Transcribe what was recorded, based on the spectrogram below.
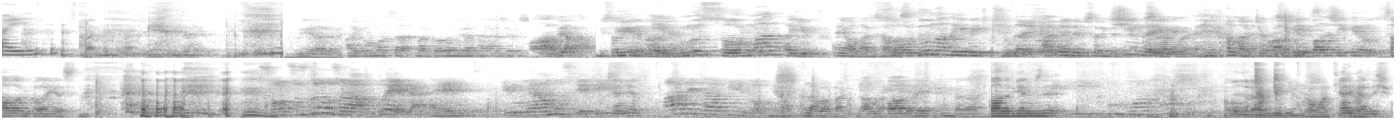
Ay. Ben de Ayıp olmazsa bak oğlum birer tane açıyoruz. Abi Bir soru verin abi. e, bunu sorman ayıp. Eyvallah abi sağ olasın. Sorduğun an ayıp etmişim. Abi yine de bir sorayım dedim. Şimdi Kusura ayıp bakma. Eyvallah abi çok teşekkür Afiyet ederiz. bal şeker olsun. Sağ ol abi kolay gelsin. Sonsuzluğa uzanan bu evrende dünyamız dediğimiz adeta bir nokta. Abi Bahadır'a ben ha. Bahadır gel bize. Olur abi geleyim. Gel kardeşim.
